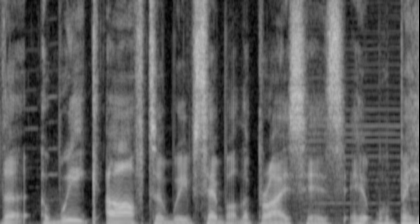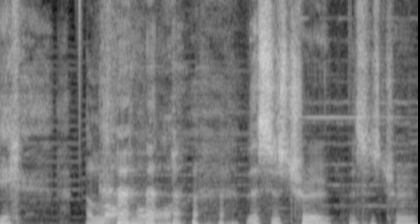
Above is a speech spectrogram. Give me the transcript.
that a week after we've said what the price is, it will be a lot more. this is true. This is true.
